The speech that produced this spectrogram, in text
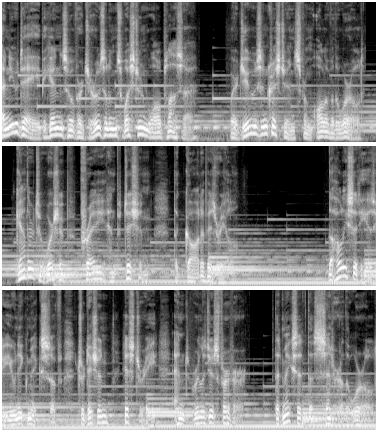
A new day begins over Jerusalem's Western Wall Plaza where Jews and Christians from all over the world gather to worship, pray, and petition the God of Israel. The Holy City is a unique mix of tradition, history, and religious fervor that makes it the center of the world.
